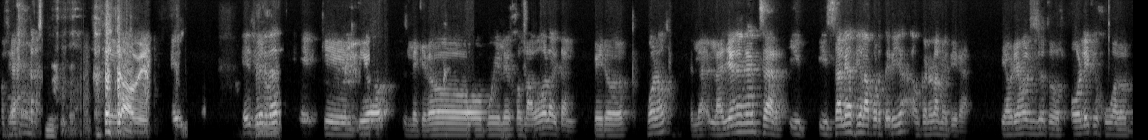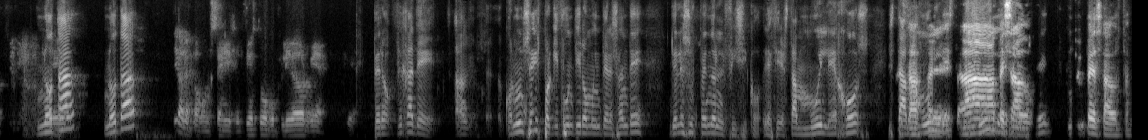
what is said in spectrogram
O sea, eh, es Pero- verdad que, que el tío le quedó muy lejos la bola y tal, pero bueno, la, la llega a enganchar y, y sale hacia la portería, aunque no la metiera. Y habríamos dicho todos, ole, qué jugador. Nota, nota, Yo le pongo un 6, el tío estuvo cumplidor, bien. Pero fíjate, con un 6, porque hizo un tiro muy interesante, yo le suspendo en el físico. Es decir, está muy lejos, está, Está muy, fe- le- está muy lejos, pesado. ¿eh? Muy pesado está.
